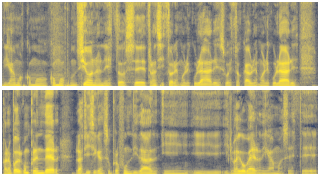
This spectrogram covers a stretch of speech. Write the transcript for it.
digamos, cómo, cómo funcionan estos eh, transistores moleculares o estos cables moleculares, para poder comprender la física en su profundidad y, luego ver, digamos, este,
